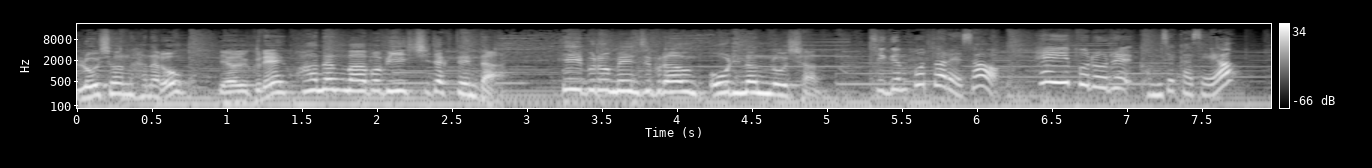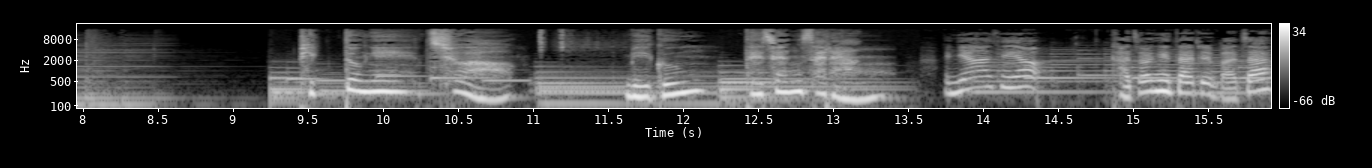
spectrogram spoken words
로션 하나로 내 얼굴에 환한 마법이 시작된다. 헤이브로 맨즈 브라운 올인원 로션. 지금 포털에서 헤이브로를 검색하세요. 빅동의 추억. 미궁 대장사랑. 안녕하세요. 가정의 달을 맞아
